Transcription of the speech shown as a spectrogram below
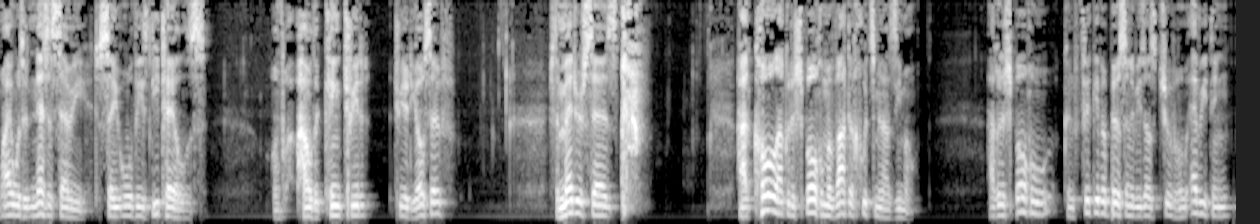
why was it necessary to say all these details of how the king treated treated Yosef. So the Medrash says, Hakol HaKadosh Baruch Hu mevata chutz min azimo. HaKadosh Baruch Hu can forgive a person if he does true from everything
